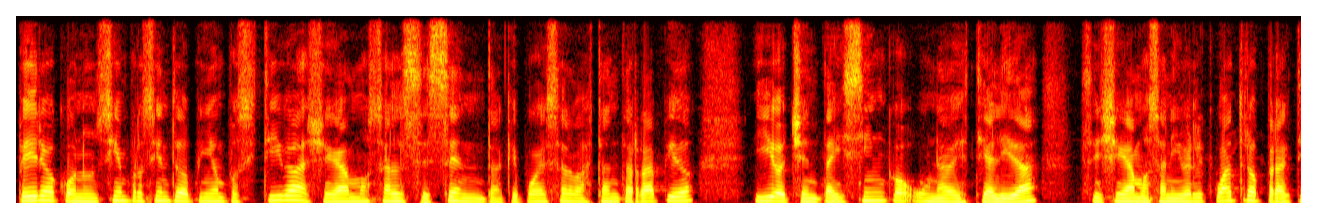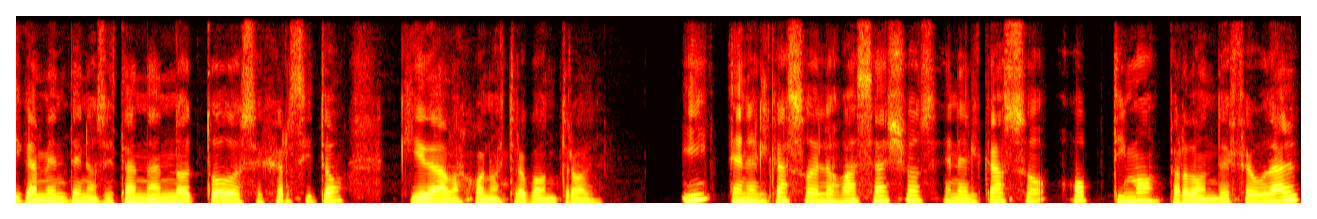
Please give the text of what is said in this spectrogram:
pero con un 100% de opinión positiva llegamos al 60, que puede ser bastante rápido, y 85 una bestialidad. Si llegamos a nivel 4 prácticamente nos están dando todo ese ejército, queda bajo nuestro control. Y en el caso de los vasallos, en el caso óptimo, perdón, de feudal,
